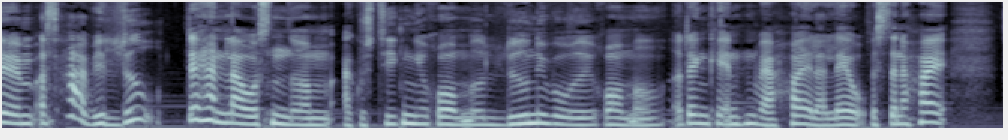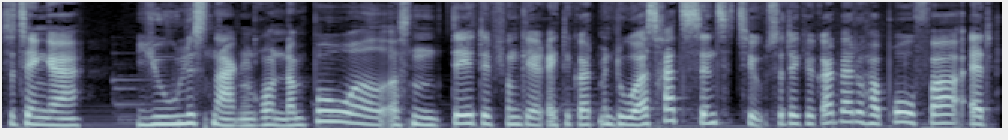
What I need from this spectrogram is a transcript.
Øhm, og så har vi lyd. Det handler jo sådan om akustikken i rummet, lydniveauet i rummet, og den kan enten være høj eller lav. Hvis den er høj, så tænker jeg julesnakken rundt om bordet, og sådan det, det fungerer rigtig godt. Men du er også ret sensitiv, så det kan godt være, du har brug for, at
